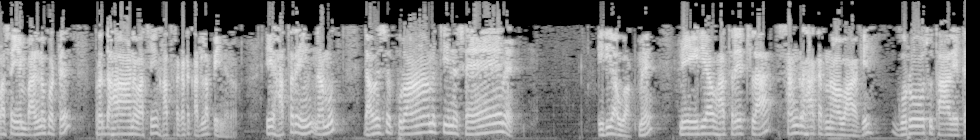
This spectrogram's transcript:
වශයෙන් බලනකොට ප්‍රධාන වශයෙන් හතරකට කඩලා පෙන්නනවා. ඒ හතරෙන් නමුත් දවස පුරාම තියෙන සෑම ඉරියව්වක්ම මේ ඉරියව් හතරෙట్లా සංග්‍රහ කරනවා වාගේ ගොරෝසු තාලෙට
